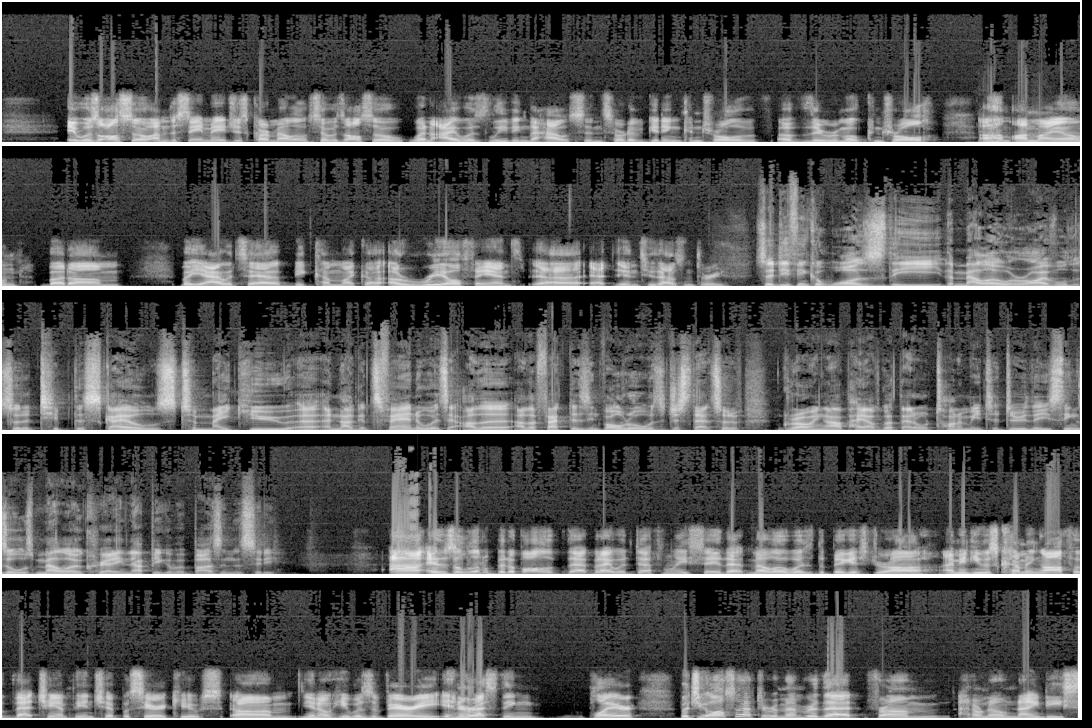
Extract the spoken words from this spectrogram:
It was also I'm the same age as Carmelo, so it was also when I was leaving the house and sort of getting control of, of the remote control um, on my own. But um, but yeah, I would say I become like a, a real fan uh, at, in 2003. So, do you think it was the the Melo arrival that sort of tipped the scales to make you a, a, Nuggets fan, or was there other other factors involved, or was it just that sort of growing up? Hey, I've got that autonomy to do these things, or was Melo creating that big of a buzz in the city? Uh, it was a little bit of all of that, but I would definitely say that Melo was the biggest draw. I mean, he was coming off of that championship with Syracuse. Um, you know, he was a very interesting player, but you also have to remember that from, I don't know, 90,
